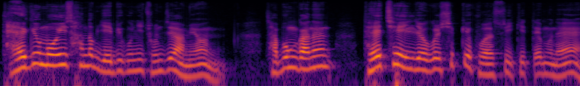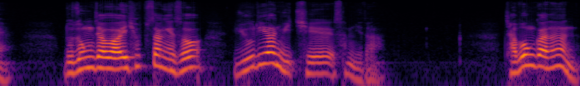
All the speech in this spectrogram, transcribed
대규모의 산업 예비군이 존재하면 자본가는 대체 인력을 쉽게 구할 수 있기 때문에 노동자와의 협상에서 유리한 위치에 섭니다. 자본가는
